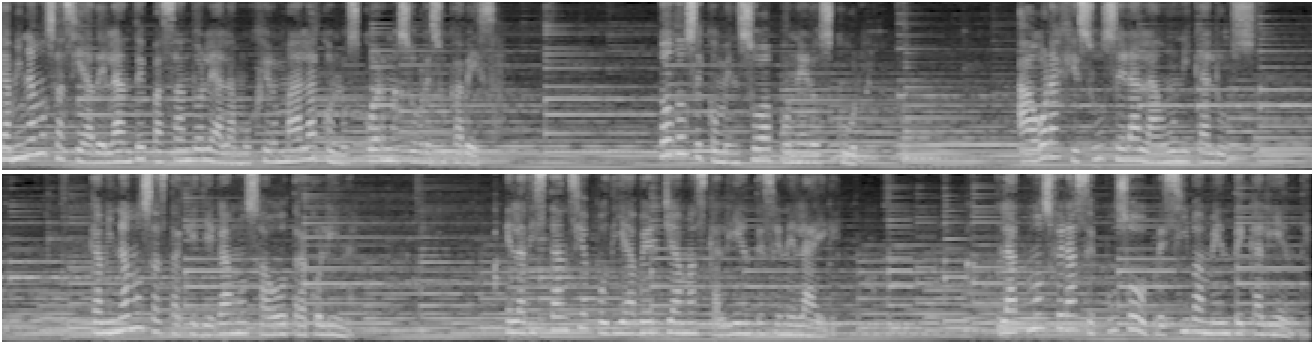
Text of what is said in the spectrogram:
Caminamos hacia adelante pasándole a la mujer mala con los cuernos sobre su cabeza. Todo se comenzó a poner oscuro. Ahora Jesús era la única luz. Caminamos hasta que llegamos a otra colina. En la distancia podía ver llamas calientes en el aire. La atmósfera se puso opresivamente caliente.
